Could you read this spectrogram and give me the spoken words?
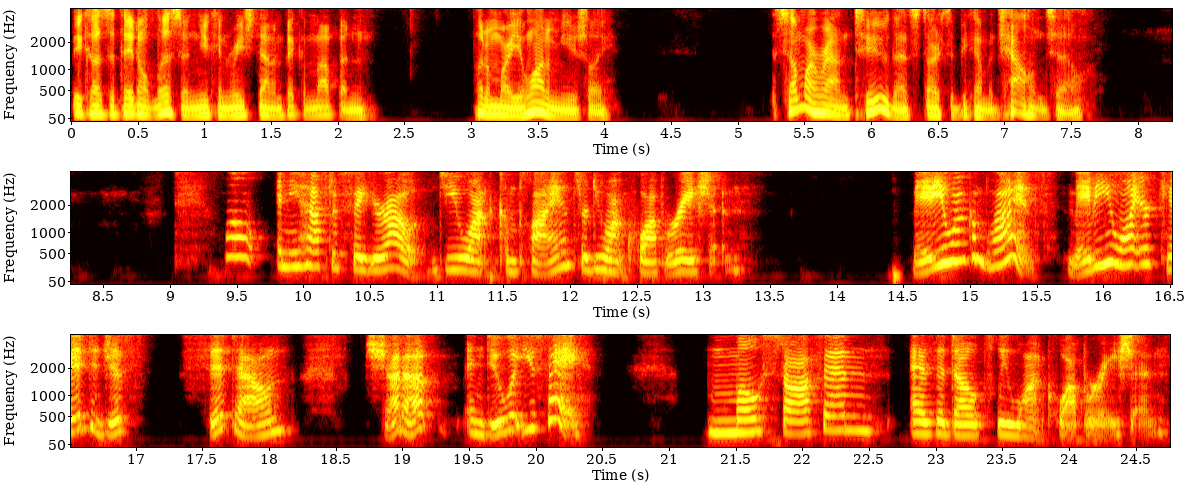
because if they don't listen, you can reach down and pick them up and put them where you want them usually. Somewhere around two, that starts to become a challenge though. Well, and you have to figure out do you want compliance or do you want cooperation? Maybe you want compliance. Maybe you want your kid to just sit down, shut up, and do what you say. Most often, as adults, we want cooperation.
